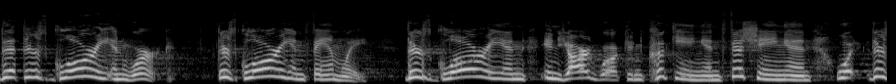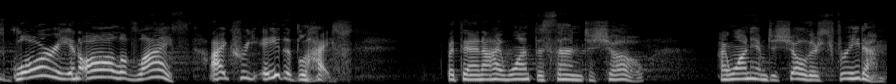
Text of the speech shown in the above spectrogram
That there's glory in work, there's glory in family. There's glory in, in yard work and cooking and fishing and what there's glory in all of life. I created life. But then I want the Son to show. I want him to show there's freedom.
